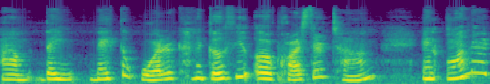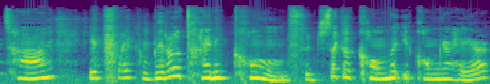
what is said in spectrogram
um, they make the water kind of go through or across their tongue. And on their tongue, it's like little tiny combs. So just like a comb that you comb your hair,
